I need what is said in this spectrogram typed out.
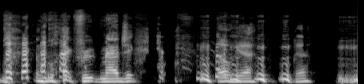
black fruit magic Oh yeah. Yeah.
